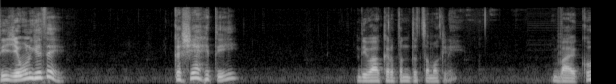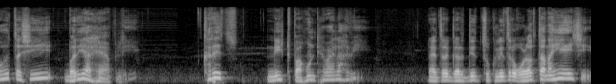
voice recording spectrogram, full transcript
ती जेवून घेते. कशी आहे ती? दिवाकरपंत चमकले. बायको तशी बरी आहे आपली. खरेच नीट पाहून ठेवायला हवी. नाहीतर गर्दीत चुकली तर ओळखता नाही यायची.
